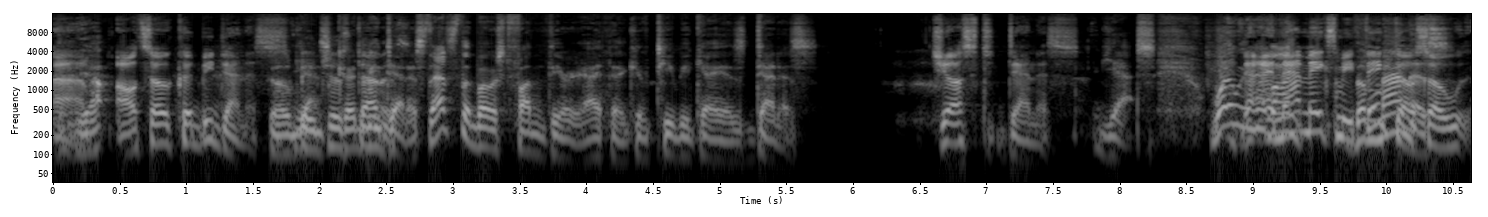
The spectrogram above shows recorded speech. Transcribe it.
Um, Yep. Also, could be Dennis. Could be Yes, just could Dennis. be Dennis. That's the most fun theory, I think, if TBK is Dennis. Just Dennis. Yes. Why don't we Now- and on? that makes me The think menace. though. So,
